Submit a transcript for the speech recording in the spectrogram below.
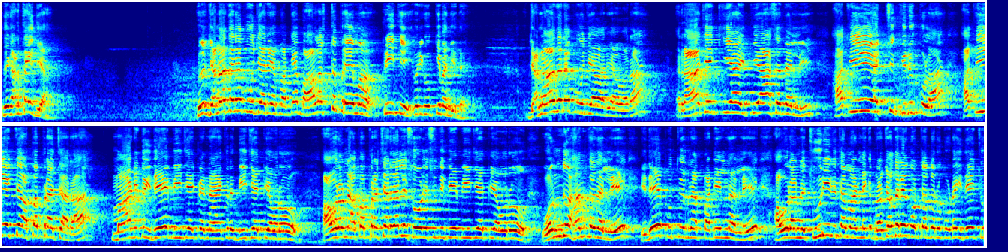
ಇದಕ್ಕೆ ಅರ್ಥ ಇದೆಯಾ? ಇದು ಜನಾರ್ದನ ಪೂಜಾರಿಯ ಬಗ್ಗೆ ಭಾಳಷ್ಟು ಪ್ರೇಮ, ಪ್ರೀತಿ ಇವರಿಗೆ ಉಕ್ಕಿ ಬಂದಿದೆ. ಜನಾರ್ದನ ಪೂಜಾರಿ ಅವರ ರಾಜಕೀಯ ಇತಿಹಾಸದಲ್ಲಿ ಅತಿ ಹೆಚ್ಚು ಕಿರುಕುಳ, ಅತಿ ಹೆಚ್ಚು ಅಪಪ್ರಚಾರ ಮಾಡಿದ್ದು ಇದೇ ಬಿ ಜೆ ಪಿ ನಾಯಕರು ಬಿ ಜೆ ಪಿಯವರು ಅವರನ್ನು ಅಪಪ್ರಚಾರದಲ್ಲಿ ಸೋಲಿಸುತ್ತಿದೆ ಬಿ ಜೆ ಪಿ ಅವರು. ಒಂದು ಹಂತದಲ್ಲಿ ಇದೇ ಪುತ್ತೂರಿನ ಪಟೀಲ್ನಲ್ಲಿ ಅವರನ್ನು ಚೂರಿರಿತ ಮಾಡಲಿಕ್ಕೆ ಪ್ರಚೋದನೆ ಕೊಟ್ಟವರು ಕೂಡ ಇದೇ ಚೂ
